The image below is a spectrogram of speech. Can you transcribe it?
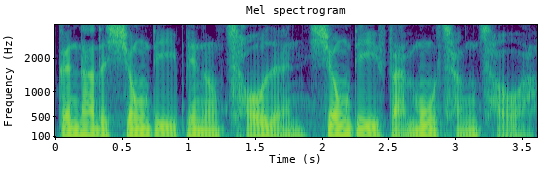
跟他的兄弟变成仇人，兄弟反目成仇啊。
